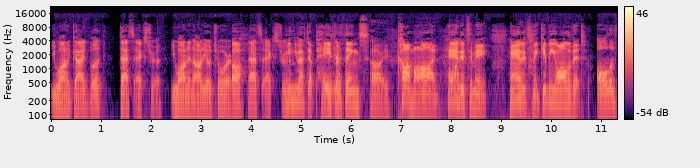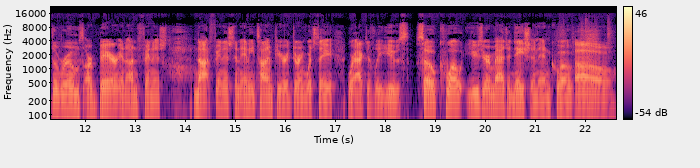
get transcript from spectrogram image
you want a guidebook? That's extra. You want an audio tour? Oh. that's extra. you mean you have to pay for Yeah. things? Oh, yeah. Come on, hand Boy. it to me. Hand it to me. Give me all of it. all of the rooms are bare and unfinished, not finished in any time period during which they were actively used. So, quote, use your imagination, end quote, Oh,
